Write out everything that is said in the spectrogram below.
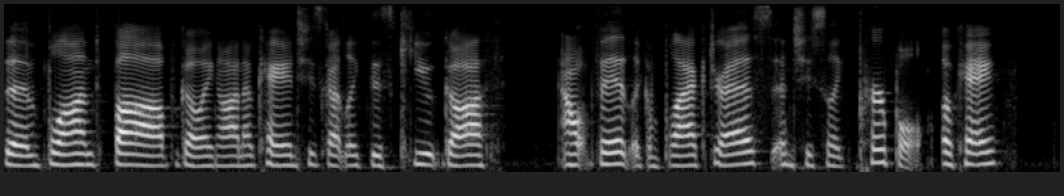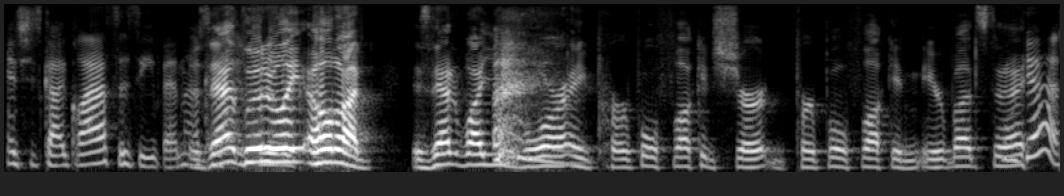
the blonde bob going on, okay? And she's got like this cute goth outfit, like a black dress, and she's like purple, okay? And she's got glasses even. Is that really literally hold on. Is that why you wore a purple fucking shirt and purple fucking earbuds today? Yeah.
